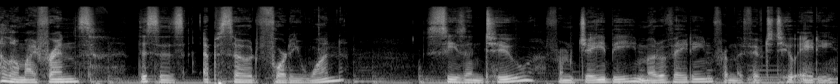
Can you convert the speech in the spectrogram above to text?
Hello, my friends. This is episode 41, season 2 from JB Motivating from the 5280.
